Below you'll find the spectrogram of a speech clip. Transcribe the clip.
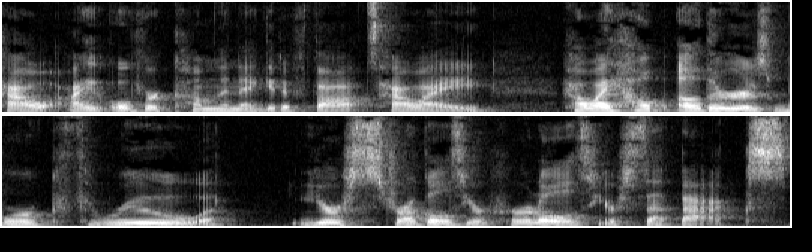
how I overcome the negative thoughts, how I how I help others work through your struggles, your hurdles, your setbacks.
